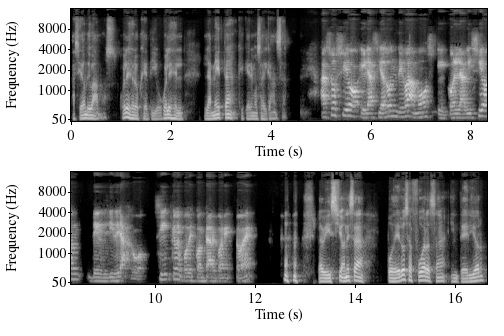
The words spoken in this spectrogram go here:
hacia dónde vamos, cuál es el objetivo, cuál es el, la meta que queremos alcanzar. Asocio el hacia dónde vamos eh, con la visión del liderazgo. ¿sí? ¿Qué me podés contar con esto? la visión, esa poderosa fuerza interior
